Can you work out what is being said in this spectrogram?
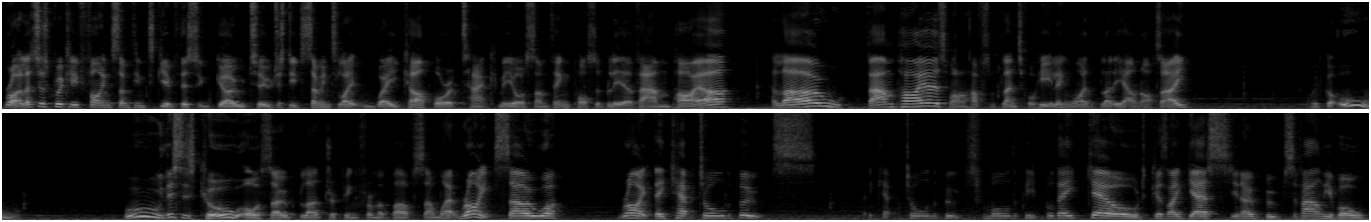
Right, let's just quickly find something to give this a go to. Just need something to, like, wake up or attack me or something. Possibly a vampire. Hello? Vampires? Well, I'll have some plentiful healing. Why the bloody hell not, eh? We've got... Ooh! Ooh, this is cool. Also, blood dripping from above somewhere. Right, so... Uh, right, they kept all the boots. They kept all the boots from all the people they killed. Because I guess, you know, boots are valuable.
